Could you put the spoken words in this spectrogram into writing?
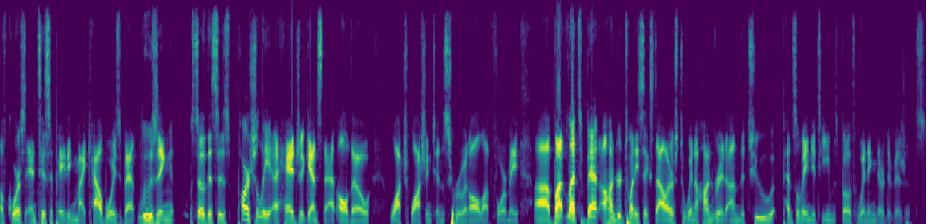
of course, anticipating my Cowboys bet losing, so this is partially a hedge against that, although watch Washington screw it all up for me. Uh, but let's bet $126 to win 100 on the two Pennsylvania teams both winning their divisions.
